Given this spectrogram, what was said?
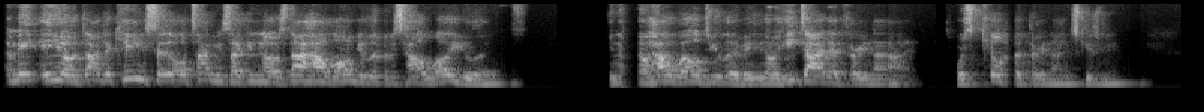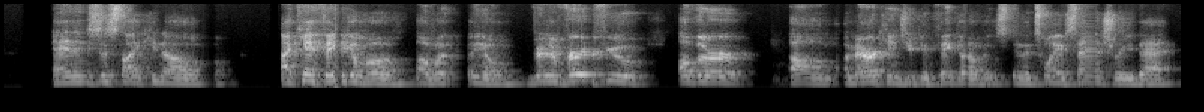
i mean and, you know dr king said it all the time. He's like you know it's not how long you live it's how well you live. You know how well do you live? And, you know he died at 39 was killed at 39 excuse me. And it's just like you know i can't think of a of a you know very very few other um, americans you can think of in the 20th century that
